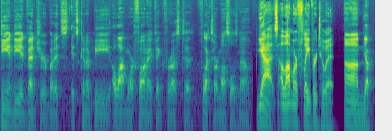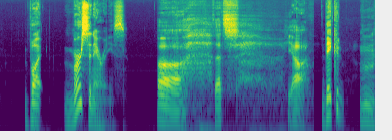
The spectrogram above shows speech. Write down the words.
D&D adventure, but it's it's going to be a lot more fun I think for us to flex our muscles now. Yeah, it's a lot more flavor to it. Um Yep. but mercenaries, uh, that's yeah. they could mm,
